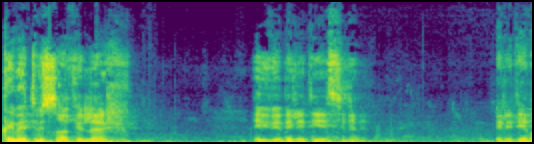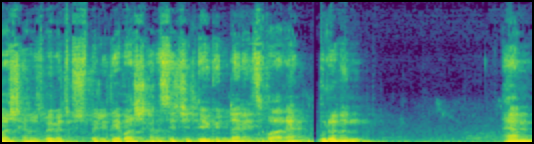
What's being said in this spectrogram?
Kıymetli misafirler, Eyüp Belediyesi'nin Belediye Başkanımız Mehmet Kuş Belediye Başkanı seçildiği günden itibaren buranın hem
